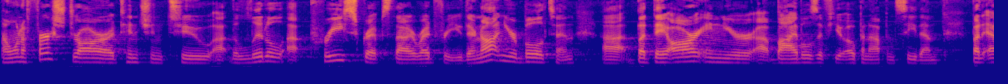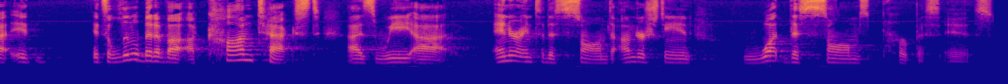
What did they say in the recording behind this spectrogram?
I want to first draw our attention to uh, the little uh, prescripts that I read for you. They're not in your bulletin, uh, but they are in your uh, Bibles if you open up and see them. But uh, it, it's a little bit of a, a context as we uh, enter into this psalm to understand what this psalm's purpose is.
